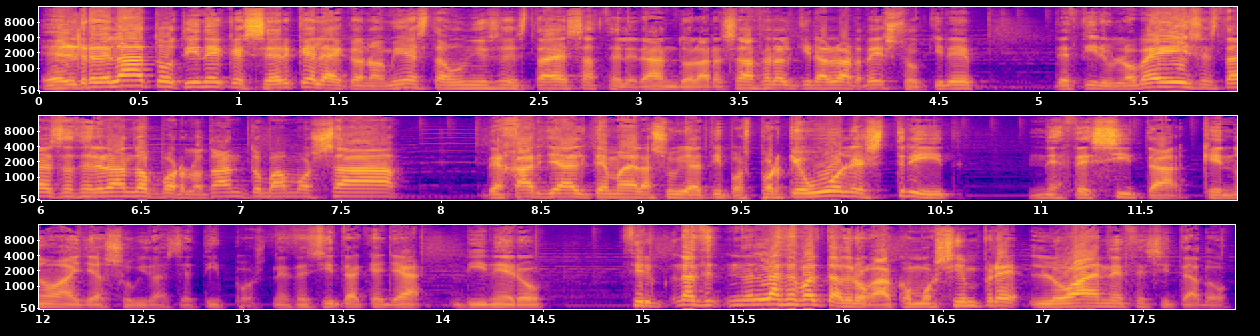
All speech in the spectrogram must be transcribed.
El relato tiene que ser que la economía estadounidense está desacelerando. La Reserva Federal quiere hablar de eso, quiere decir, lo veis, está desacelerando, por lo tanto vamos a dejar ya el tema de la subida de tipos. Porque Wall Street necesita que no haya subidas de tipos, necesita que haya dinero. Le hace falta droga, como siempre lo ha necesitado.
